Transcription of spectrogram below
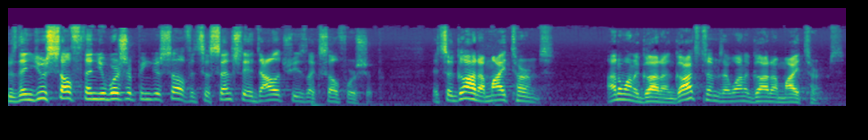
Because then yourself, then you're worshiping yourself. It's essentially idolatry is like self worship. It's a God on my terms. I don't want a God on God's terms, I want a God on my terms.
